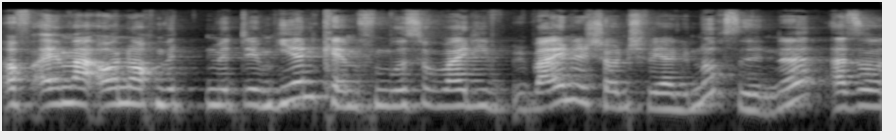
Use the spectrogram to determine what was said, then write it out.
auf einmal auch noch mit, mit dem Hirn kämpfen muss, wobei die Beine schon schwer genug sind. Ne? Also,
